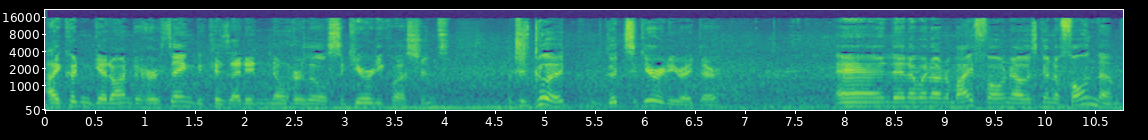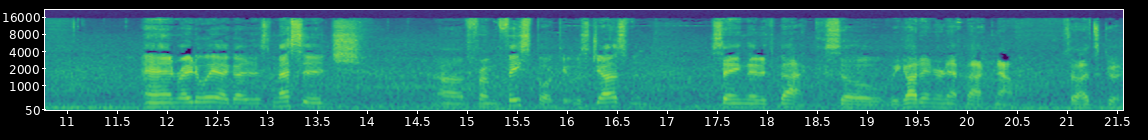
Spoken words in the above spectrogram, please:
I couldn't get onto her thing because I didn't know her little security questions, which is good. Good security right there. And then I went onto my phone. and I was going to phone them. And right away I got this message uh, from Facebook. It was Jasmine saying that it's back. So we got internet back now. So that's good.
